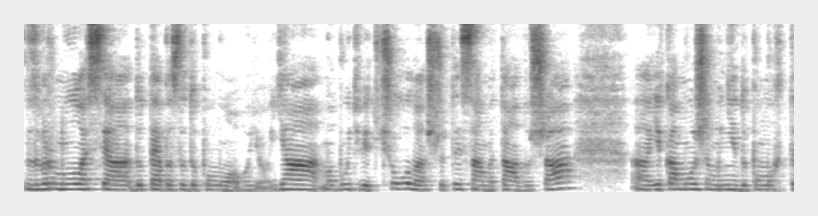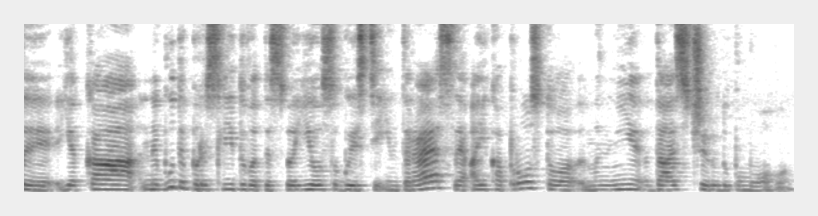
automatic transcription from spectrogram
звернулася до тебе за допомогою. Я, мабуть, відчула, що ти саме та душа, яка може мені допомогти, яка не буде переслідувати свої особисті інтереси, а яка просто мені дасть щиру допомогу.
